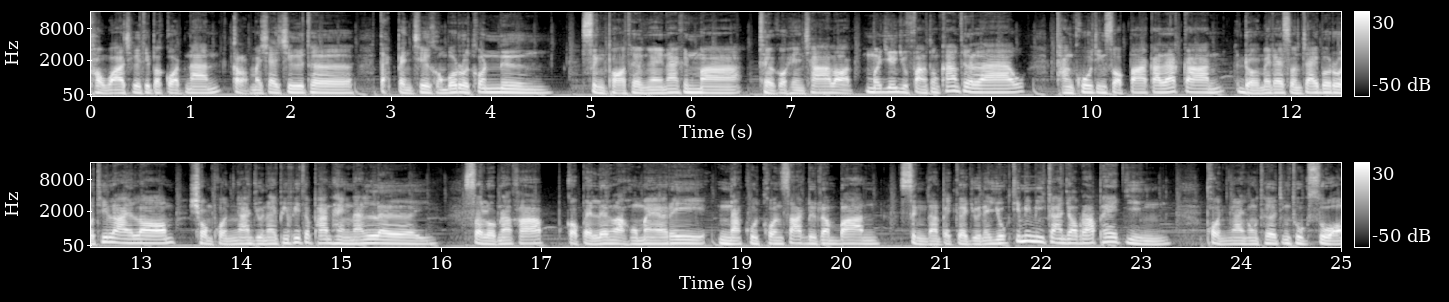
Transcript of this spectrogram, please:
ทว่าชื่อที่ปรากฏนั้นกลับไม่ใช่ชื่อเธอ แต่เป็นชื่อของบุรุษคนหนึ่งซึ่งพอเธอเงยหน้าขึ้นมา เธอก็เห็นชาลอตมายืนอยู่ฝั่งตรงข้ามเธอแล้ว ทั้งคู่จึงสบตากันและกัน โดยไม่ได้สนใจบุรุษที่ลายล้อม ชมผลงานอยู่ในพิพิธภัณฑ์แห่งนั้นเลย สรุปนะครับ ก็เป็นเรื่องราวของแมรี่ นักขุดค้นซากดึกดำบรรพ์ซึ่งดันไปเกิดอยู่ในยุคที่ไม่มีการยอมรับเพศหญิง ผลงานของเธอจึงถูกสวม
